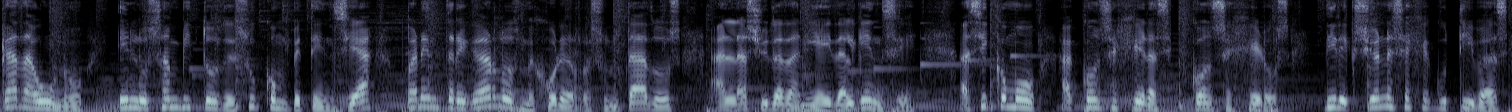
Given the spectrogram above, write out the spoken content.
cada uno en los ámbitos de su competencia para entregar los mejores resultados a la ciudadanía hidalguense, así como a consejeras y consejeros, direcciones ejecutivas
